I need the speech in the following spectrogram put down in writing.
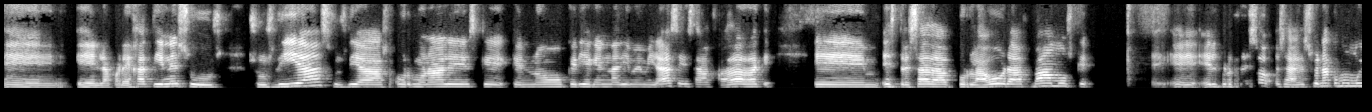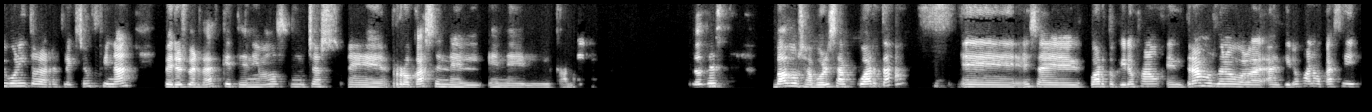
eh, en la pareja tiene sus, sus días, sus días hormonales que, que no quería que nadie me mirase, estaba enfadada, que, eh, estresada por la hora, vamos, que eh, el proceso, o sea, suena como muy bonito la reflexión final, pero es verdad que tenemos muchas eh, rocas en el, en el camino. Entonces, vamos a por esa cuarta, eh, ese cuarto quirófano, entramos de nuevo al, quirófano casi...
